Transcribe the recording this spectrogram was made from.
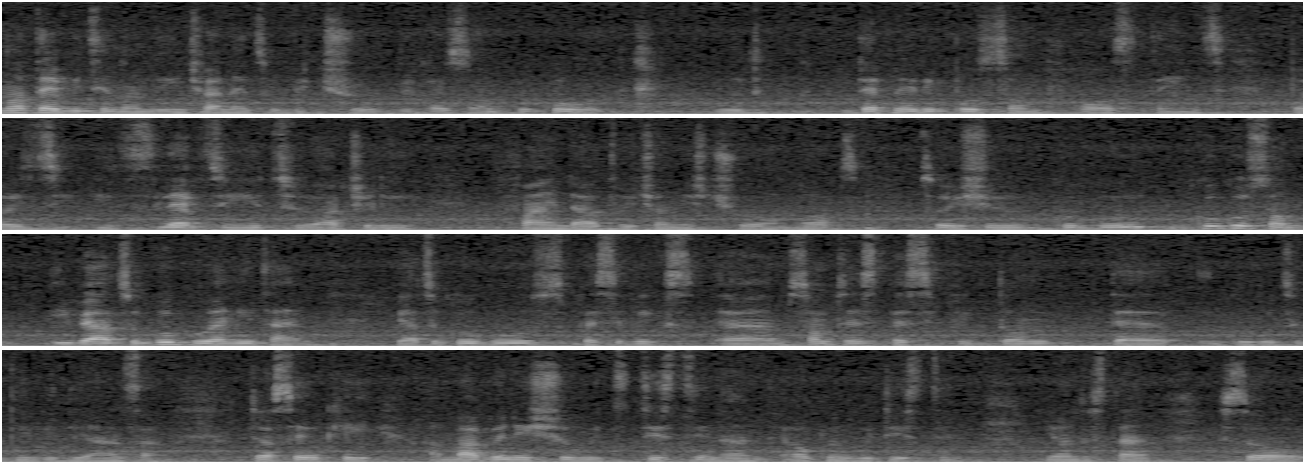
Not everything on the intranet will be true because some people would definitely post some false things but it's, it's left to you to actually find out which one is true or not. So you should google google some if you have to google anytime you have to google specifics um, something specific. Don't tell google to give you the answer. Just say okay i'm having issue with this thing and help me with this thing. You understand? So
